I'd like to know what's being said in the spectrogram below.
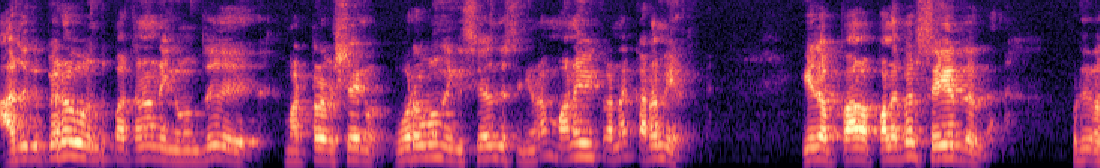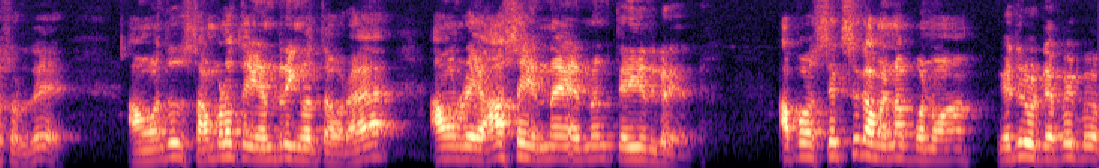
அதுக்கு பிறகு வந்து பார்த்தீங்கன்னா நீங்கள் வந்து மற்ற விஷயங்கள் உறவும் நீங்கள் சேர்ந்து செஞ்சீங்கன்னா மனைவிக்கான கடமை அது. இதை பல பல பேர் செய்யறதில்ல. புரியுதா சொல்றது? அவன் வந்து சம்பளத்தை என்றீங்களே தவிர அவனுடைய ஆசை என்ன என்னன்னு தெரியுது கிடையாது. அப்போ செக்ஸுக்கு அவன் என்ன பண்ணுவான்? எதிர் வீட்டை போய் இப்போ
